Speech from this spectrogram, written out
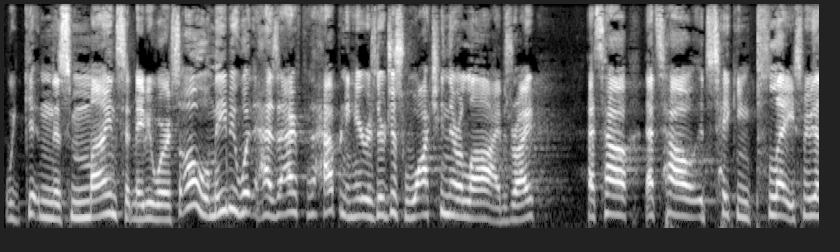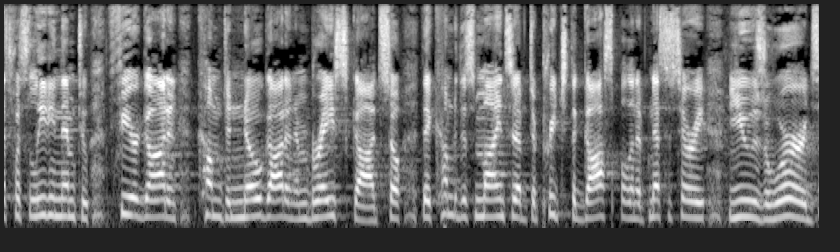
we get in this mindset maybe where it's, oh, well, maybe what has happening here is they're just watching their lives, right? That's how, that's how it's taking place. Maybe that's what's leading them to fear God and come to know God and embrace God. So they come to this mindset of to preach the gospel and if necessary, use words.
